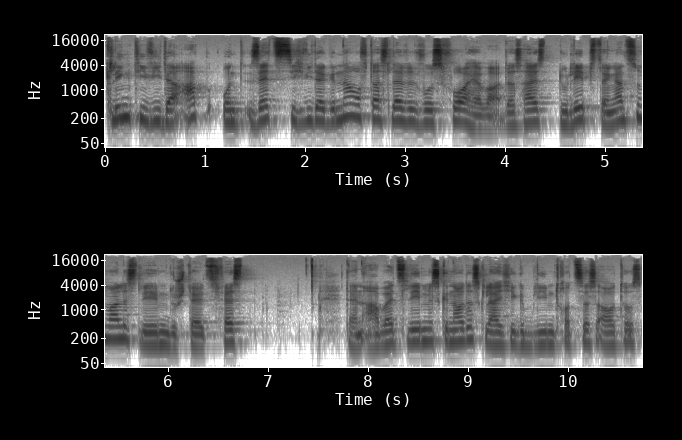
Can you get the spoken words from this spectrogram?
klingt die wieder ab und setzt sich wieder genau auf das Level, wo es vorher war. Das heißt, du lebst dein ganz normales Leben, du stellst fest, Dein Arbeitsleben ist genau das gleiche geblieben, trotz des Autos.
